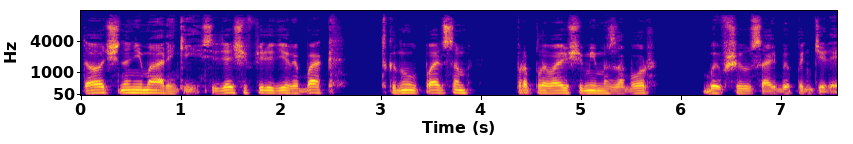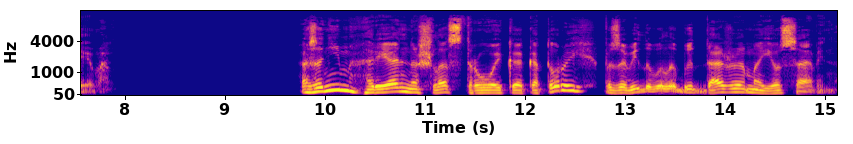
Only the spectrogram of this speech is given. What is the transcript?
Точно не маленький. Сидящий впереди рыбак ткнул пальцем в проплывающий мимо забор бывшей усадьбы Пантелеева. А за ним реально шла стройка, которой позавидовала бы даже мое Савин.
